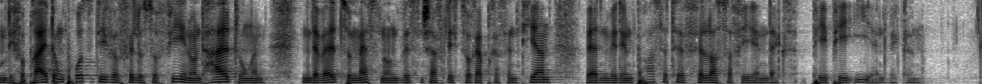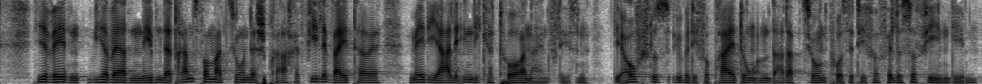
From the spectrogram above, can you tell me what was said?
Um die Verbreitung positiver Philosophien und Haltungen in der Welt zu messen und wissenschaftlich zu repräsentieren, werden wir den Positive Philosophy Index PPI entwickeln. Hier werden, wir werden neben der Transformation der Sprache viele weitere mediale Indikatoren einfließen, die Aufschluss über die Verbreitung und Adaption positiver Philosophien geben.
